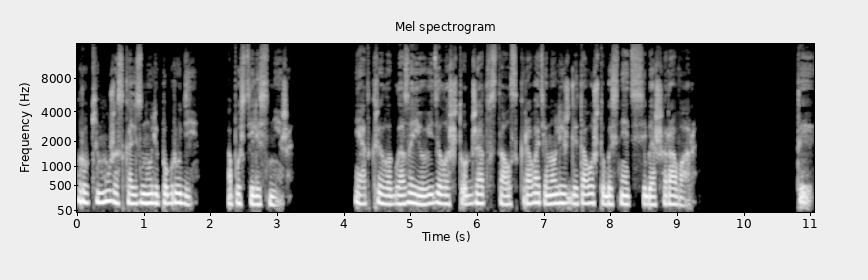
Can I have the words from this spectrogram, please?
Руки мужа скользнули по груди, опустились ниже. Я открыла глаза и увидела, что Джад встал с кровати, но лишь для того, чтобы снять с себя шаровары. «Ты...»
